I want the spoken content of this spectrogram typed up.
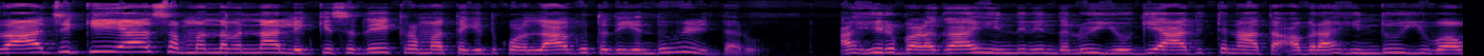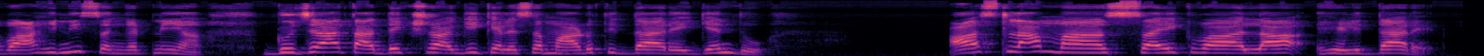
ರಾಜಕೀಯ ಸಂಬಂಧವನ್ನ ಲೆಕ್ಕಿಸದೆ ಕ್ರಮ ತೆಗೆದುಕೊಳ್ಳಲಾಗುತ್ತದೆ ಎಂದು ಹೇಳಿದರು ಅಹಿರ್ ಬಳಗ ಹಿಂದಿನಿಂದಲೂ ಯೋಗಿ ಆದಿತ್ಯನಾಥ್ ಅವರ ಹಿಂದೂ ಯುವ ವಾಹಿನಿ ಸಂಘಟನೆಯ ಗುಜರಾತ್ ಅಧ್ಯಕ್ಷರಾಗಿ ಕೆಲಸ ಮಾಡುತ್ತಿದ್ದಾರೆ ಎಂದು ಆಸ್ಲಾಂ ಸೈಕ್ವಾಲಾ ಹೇಳಿದ್ದಾರೆ.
